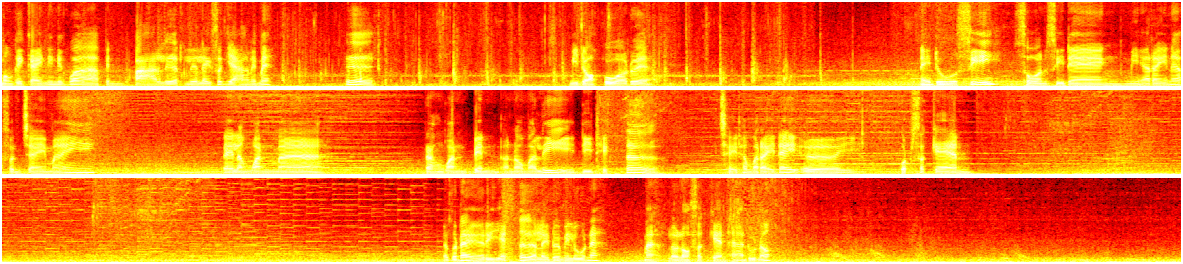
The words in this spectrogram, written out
มองไกลๆนี่นึกว่าเป็นป่าเลือดหรืออะไรสักอย่างเลยไหม เออ มีดอกบัวด้วยอะไหนดูสิโซนสีแดงมีอะไรน่าสนใจไหม ได้รางวัลมา รางวัลเป็น anomaly detector ใช้ทำอะไรได้เอ่ย กดสแกน แล้วก็ได้ reactor อะไรด้วยไม่รู้นะ มา เราลองสแกนหาดูเนาะ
